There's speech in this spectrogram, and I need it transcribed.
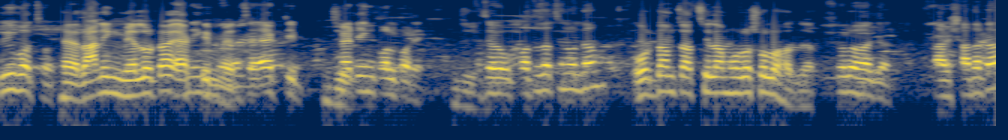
দুই বছর। হ্যাঁ রানিং মেল ওটা অ্যাক্টিভ মেল আচ্ছা অ্যাক্টিভ। ব্যাটিং কল করে। আচ্ছা কত যাচ্ছেন ওর দাম? ওর দাম চাচ্ছিলাম হলো ষোলো হাজার। ষোলো হাজার। আর সাদাটা?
